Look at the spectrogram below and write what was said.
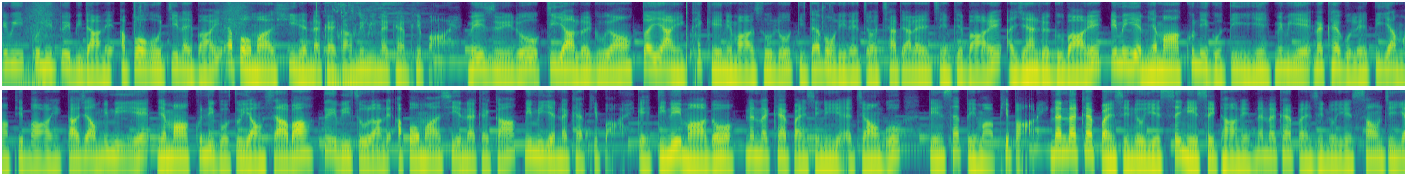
မိမိခုနှစ်တွေ့ပြီးသားနဲ့အပေါ်ကိုကြည့်လိုက်ပါအပေါ်မှာရှိတဲ့နှက်ခတ်ကမိမိနှက်ခတ်ဖြစ်ပါတယ်မိတ်ဆွေတို့ကြည်ရလွယ်ကူအောင်တွက်ရရင်ခက်ခဲနေမှာဆိုလို့ဒီတပ်ပုံလေးနဲ့ကျွန်တော်ချပြလိုက်ခြင်းဖြစ်ပါတယ်အရန်လွယ်ကူပါတယ်မိမိရဲ့မြန်မာခုနှစ်ကိုသိရင်မိမိရဲ့နှက်ခတ်ကိုလည်းသိရမှာဖြစ်ပါတယ်ဒါကြောင့်မိမိရဲ့မြန်မာခုနှစ်ကိုတွေ့အောင်ရှားပါတွေ့ပြီးဆိုတာနဲ့အပေါ်မှာရှိတဲ့နှက်ခတ်ကမိမိရဲ့နှက်ခတ်ဖြစ်ပါတယ်ကဲဒီနေ့မှာတော့နှက်နှက်ခတ်ပိုင်စင်ရဲ့အကြောင်းကိုတင်ဆက်ပေးမှာဖြစ်ပါတယ်နှက်နှက်ခတ်ပိုင်စင်တို့ရဲ့စိတ်နေစိတ်ထားနဲ့နှက်နှက်ခတ်ပိုင်စင်တို့ရဲ့စောင့်ကြည့်ရ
